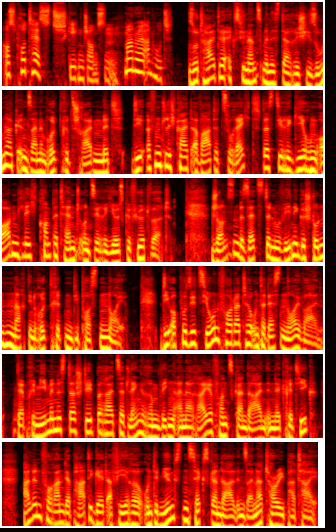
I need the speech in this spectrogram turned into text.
aus Protest gegen Johnson. Manuel Anhut. So teilt der Ex-Finanzminister Rishi Sunak in seinem Rücktrittsschreiben mit, die Öffentlichkeit erwartet zu Recht, dass die Regierung ordentlich, kompetent und seriös geführt wird. Johnson besetzte nur wenige Stunden nach den Rücktritten die Posten neu. Die Opposition forderte unterdessen Neuwahlen. Der Premierminister steht bereits seit längerem wegen einer Reihe von Skandalen in der Kritik, allen voran der Partygate-Affäre und dem jüngsten Sexskandal in seiner Tory-Partei.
